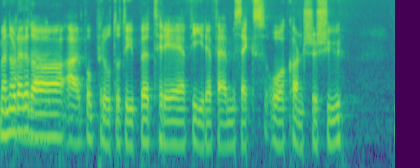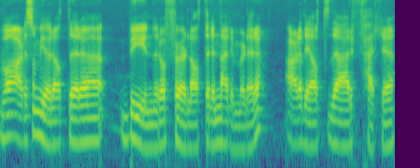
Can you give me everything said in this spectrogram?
Men när dere då är på prototype 3, 4, 5, 6 och kanske 7 Vad är det som gör att dere börjar att känna att dere närmar dere? Är det det att det färre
